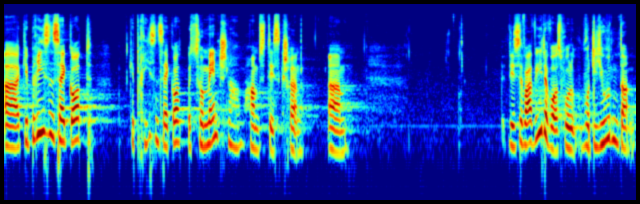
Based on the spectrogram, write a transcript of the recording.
äh, gepriesen sei Gott, gepriesen sei Gott, also Menschen haben, haben sie das geschrien. Ähm, das war wieder was, wo, wo die Juden dann,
